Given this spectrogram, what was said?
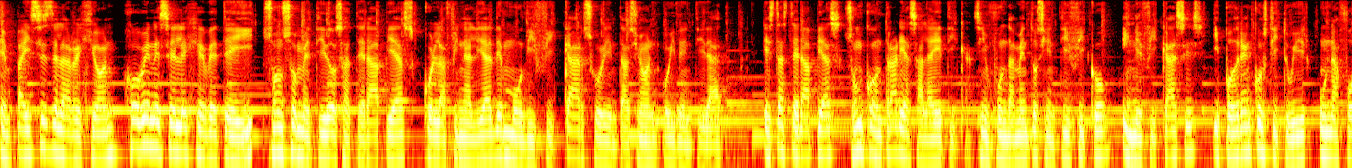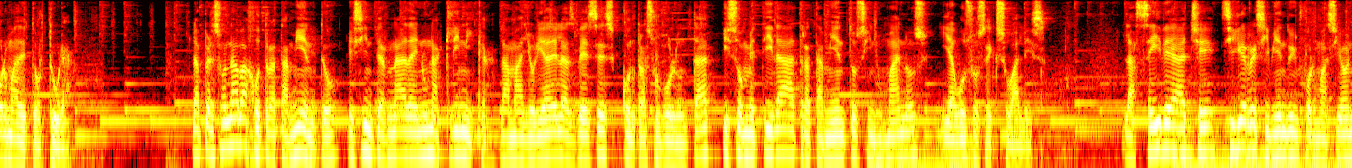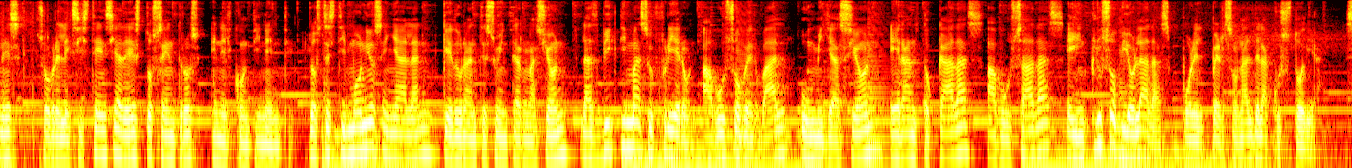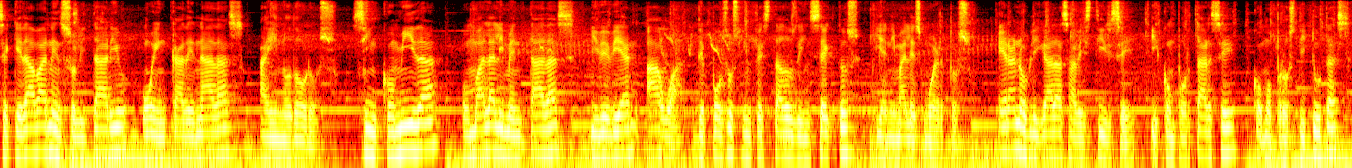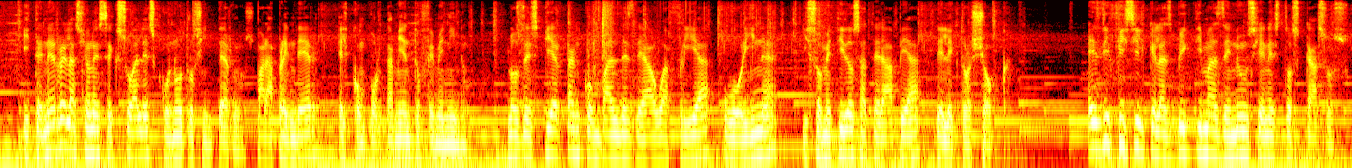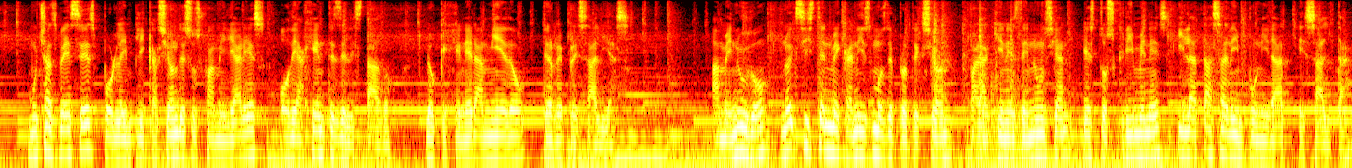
En países de la región, jóvenes LGBTI son sometidos a terapias con la finalidad de modificar su orientación o identidad. Estas terapias son contrarias a la ética, sin fundamento científico, ineficaces y podrían constituir una forma de tortura. La persona bajo tratamiento es internada en una clínica, la mayoría de las veces contra su voluntad y sometida a tratamientos inhumanos y abusos sexuales. La CIDH sigue recibiendo informaciones sobre la existencia de estos centros en el continente. Los testimonios señalan que durante su internación, las víctimas sufrieron abuso verbal, humillación, eran tocadas, abusadas e incluso violadas por el personal de la custodia se quedaban en solitario o encadenadas a inodoros, sin comida o mal alimentadas y bebían agua de pozos infestados de insectos y animales muertos. Eran obligadas a vestirse y comportarse como prostitutas y tener relaciones sexuales con otros internos para aprender el comportamiento femenino. Los despiertan con baldes de agua fría u orina y sometidos a terapia de electroshock. Es difícil que las víctimas denuncien estos casos, muchas veces por la implicación de sus familiares o de agentes del Estado, lo que genera miedo de represalias. A menudo no existen mecanismos de protección para quienes denuncian estos crímenes y la tasa de impunidad es alta.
